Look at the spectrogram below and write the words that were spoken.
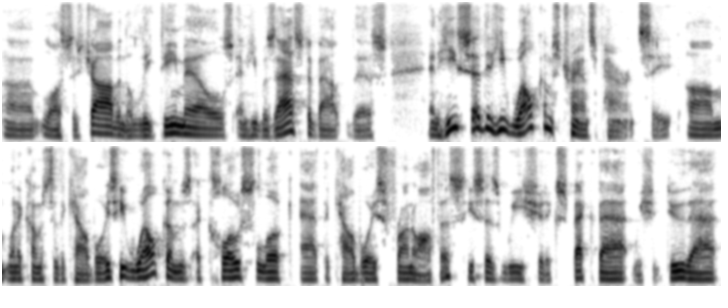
uh, lost his job and the leaked emails, and he was asked about this, and he said that he welcomes transparency um, when it comes to the Cowboys. He welcomes a close look at the Cowboys front office. He says we should expect that, we should do that.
